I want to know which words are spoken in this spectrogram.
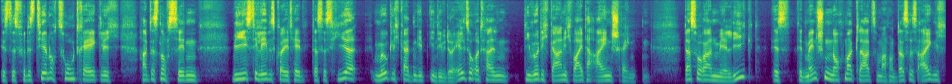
ist es für das Tier noch zuträglich? Hat es noch Sinn? Wie ist die Lebensqualität? Dass es hier Möglichkeiten gibt, individuell zu urteilen, die würde ich gar nicht weiter einschränken. Das, woran mir liegt, ist den Menschen nochmal klar zu machen, und das ist eigentlich,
